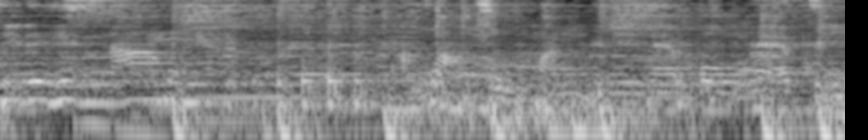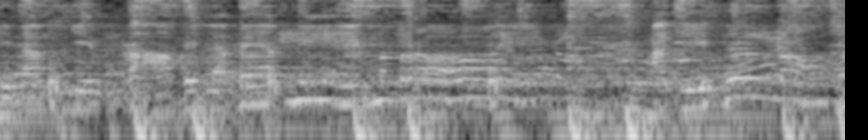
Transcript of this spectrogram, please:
ที่ได้เห็นหน้ามึงความสุขมันมีแนบโปงแนบปีดังยิ้มตาเป็นแบบนี้มันร้อยอาทิตย์เดิงน้อง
